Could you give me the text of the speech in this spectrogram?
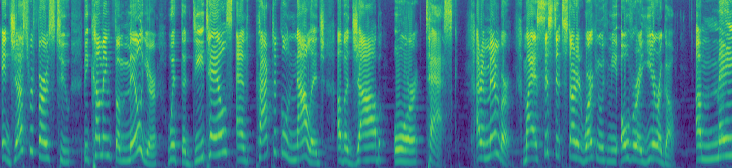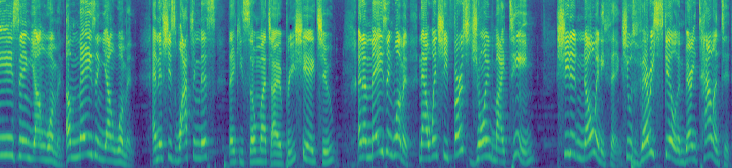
It just refers to becoming familiar with the details and practical knowledge of a job or task. I remember my assistant started working with me over a year ago. Amazing young woman, amazing young woman. And if she's watching this, thank you so much. I appreciate you. An amazing woman. Now, when she first joined my team, she didn't know anything. She was very skilled and very talented.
